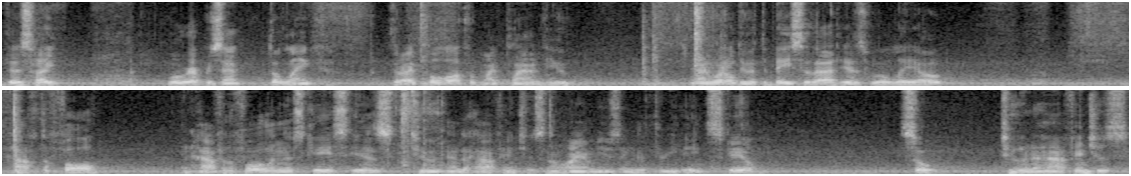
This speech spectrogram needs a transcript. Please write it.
this height will represent the length that I pull off of my plan view. And what I'll do at the base of that is we'll lay out half the fall and half of the fall in this case is two and a half inches. Now I am using the 3 8 scale. So two and a half inches.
